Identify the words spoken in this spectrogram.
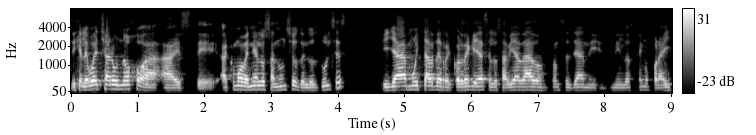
Dije, le voy a echar un ojo a, a este, a cómo venían los anuncios de los dulces y ya muy tarde recordé que ya se los había dado, entonces ya ni, ni los tengo por ahí.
